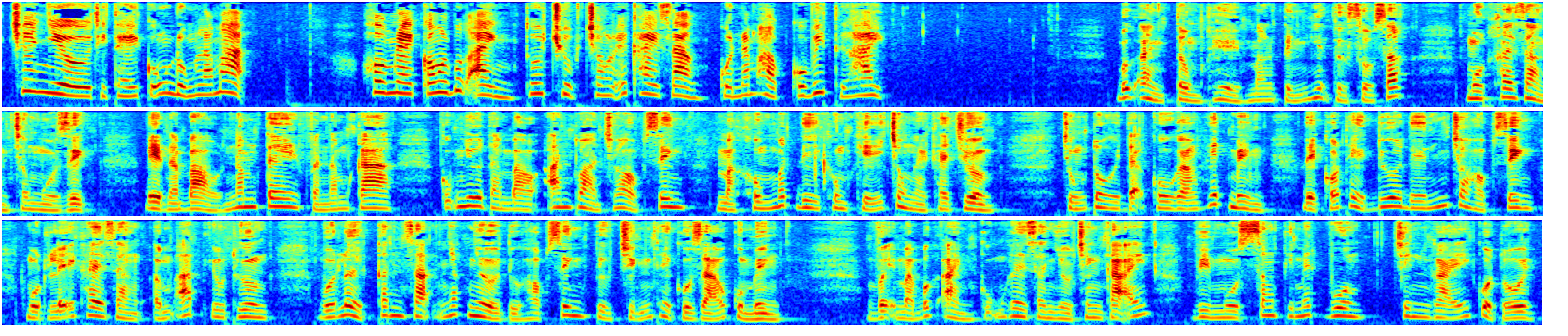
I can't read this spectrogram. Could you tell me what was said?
Chơi nhiều thì thấy cũng đúng lắm ạ. Hôm nay có một bức ảnh tôi chụp trong lễ khai giảng của năm học Covid thứ hai. Bức ảnh tổng thể mang tính hiện thực sâu sắc, một khai giảng trong mùa dịch để đảm bảo 5T và 5K cũng như đảm bảo an toàn cho học sinh mà không mất đi không khí trong ngày khai trường. Chúng tôi đã cố gắng hết mình để có thể đưa đến cho học sinh một lễ khai giảng ấm áp yêu thương với lời căn dặn nhắc nhở từ học sinh từ chính thầy cô giáo của mình. Vậy mà bức ảnh cũng gây ra nhiều tranh cãi vì một cm vuông trên gáy của tôi.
